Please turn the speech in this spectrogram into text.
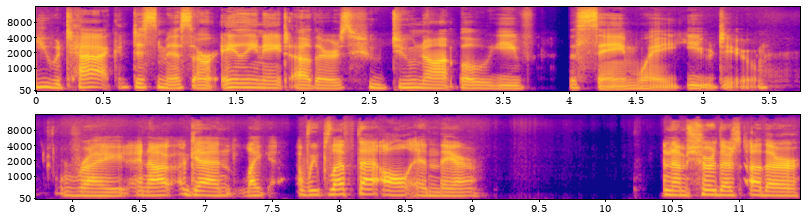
You attack, dismiss, or alienate others who do not believe the same way you do. Right. And I, again, like we've left that all in there. And I'm sure there's other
